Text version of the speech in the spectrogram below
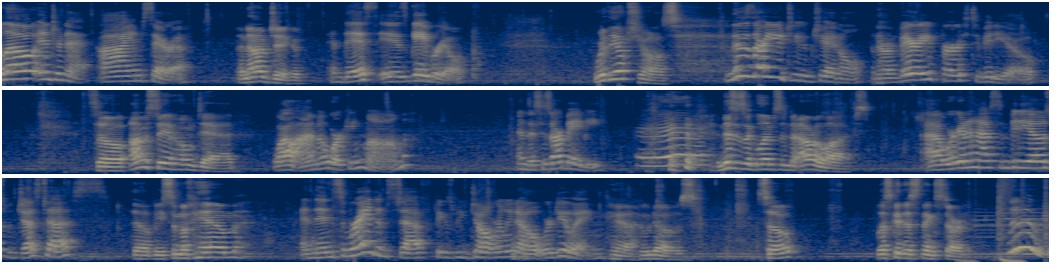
Hello, Internet. I am Sarah. And I'm Jacob. And this is Gabriel. We're the Upshaws. And this is our YouTube channel and our very first video. So, I'm a stay at home dad. While I'm a working mom. And this is our baby. and this is a glimpse into our lives. Uh, we're going to have some videos with just us. There'll be some of him. And then some random stuff because we don't really know what we're doing. Yeah, who knows. So, let's get this thing started. Woo!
